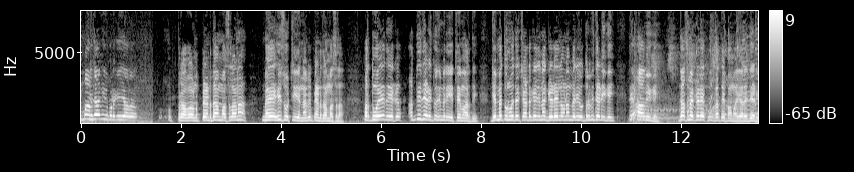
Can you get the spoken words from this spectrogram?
ਮੰਨ ਜਾ ਵੀਰ ਬੜ ਕੇ ਯਾਰ। ਭਰਾਵਾ ਹੁਣ ਪਿੰਡ ਦਾ ਮਸਲਾ ਨਾ ਮੈਂ ਇਹੀ ਸੋਚੀ ਜਾਂਦਾ ਵੀ ਪਿੰਡ ਦਾ ਮਸਲਾ। ਪਰ ਤੂੰ ਇਹ ਦੇਖ ਅੱਧੀ ਦਿਹਾੜੀ ਤੁਸੀਂ ਮੇਰੀ ਇੱਥੇ ਮਾਰਦੀ ਜੇ ਮੈਂ ਤੁਹਾਨੂੰ ਇੱਥੇ ਛੱਡ ਕੇ ਜਨਾ ਗੇੜੇ ਲਾਉਣਾ ਮੇਰੀ ਉਧਰ ਵੀ ਦਿਹਾੜੀ ਗਈ ਤੇ ਆ ਵੀ ਗਈ। ਦੱਸ ਮੈਂ ਕਿਹੜੇ ਖੂਹ ਖਾਤੇ ਪਾਵਾਂ ਯਾਰ ਇਹ ਦਿਹਾੜੀ?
